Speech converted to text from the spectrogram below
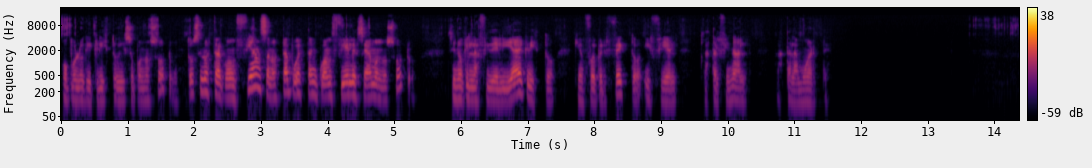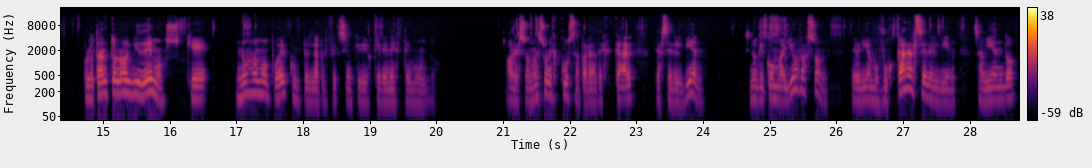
o por lo que Cristo hizo por nosotros. Entonces nuestra confianza no está puesta en cuán fieles seamos nosotros, sino que en la fidelidad de Cristo, quien fue perfecto y fiel hasta el final, hasta la muerte. Por lo tanto, no olvidemos que no vamos a poder cumplir la perfección que Dios quiere en este mundo. Ahora, eso no es una excusa para dejar de hacer el bien, sino que con mayor razón deberíamos buscar hacer el bien, sabiendo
